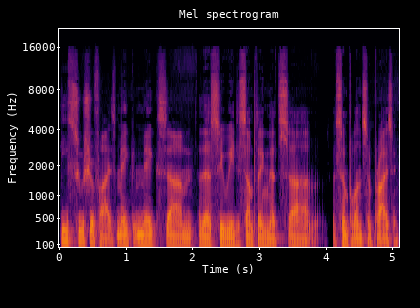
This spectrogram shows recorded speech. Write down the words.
desushifies, make, makes um, the seaweed something that's uh, simple and surprising.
